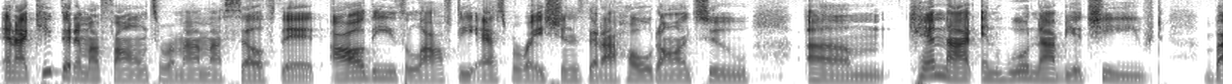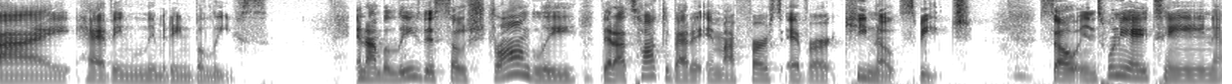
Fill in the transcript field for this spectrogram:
And I keep that in my phone to remind myself that all these lofty aspirations that I hold on to um, cannot and will not be achieved by having limiting beliefs. And I believe this so strongly that I talked about it in my first ever keynote speech. So in 2018,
